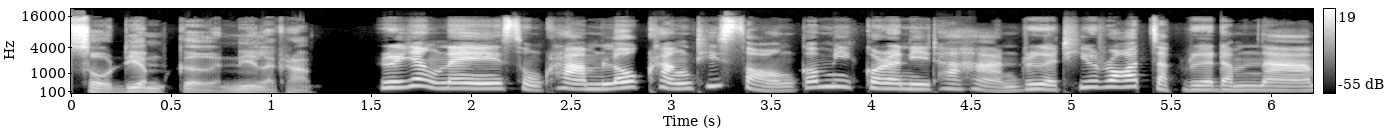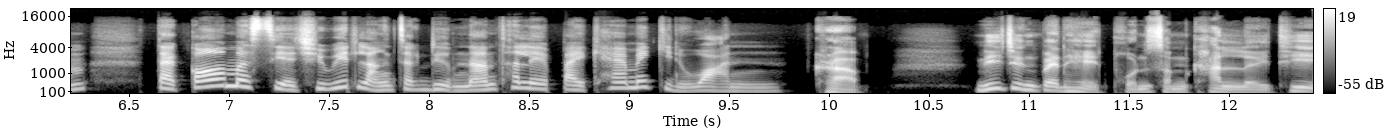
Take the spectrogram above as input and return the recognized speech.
โซเดียมเกินนี่แหละครับ หรืออย่างในสงครามโลกครั้งที่สองก็มีกรณีทหารเรือที่รอดจากเรือดำน้ำแต่ก็มาเสียชีวิตหลังจากดื่มน้ำทะเลไปแค่ไม่กี่วัน ครับ นี่จึงเป็นเหตุผลสำคัญเลยที่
